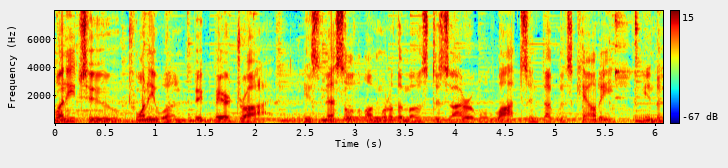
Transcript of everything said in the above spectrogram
2221 Big Bear Drive is nestled on one of the most desirable lots in Douglas County in the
